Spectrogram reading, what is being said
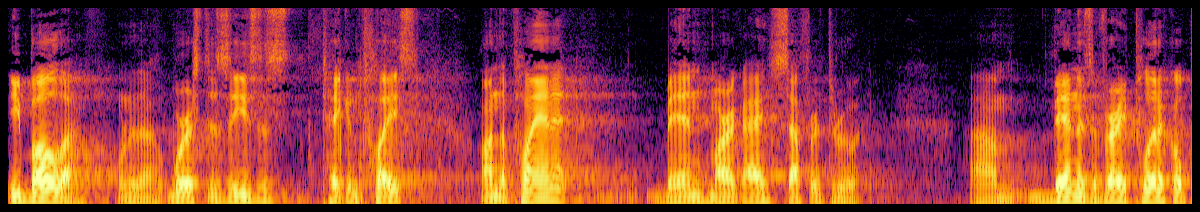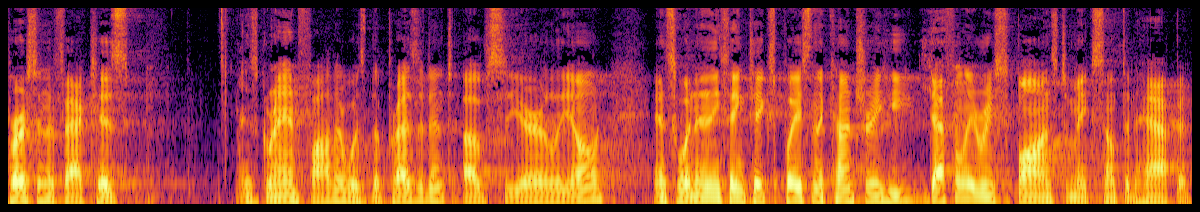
Ebola, one of the worst diseases taking place on the planet, Ben Margai suffered through it. Um, ben is a very political person. In fact, his, his grandfather was the president of Sierra Leone. And so when anything takes place in the country, he definitely responds to make something happen.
